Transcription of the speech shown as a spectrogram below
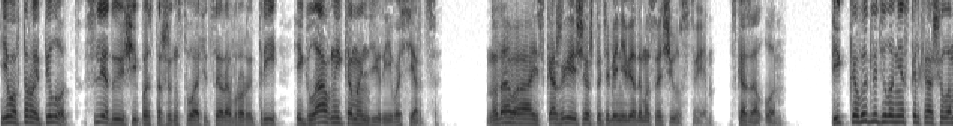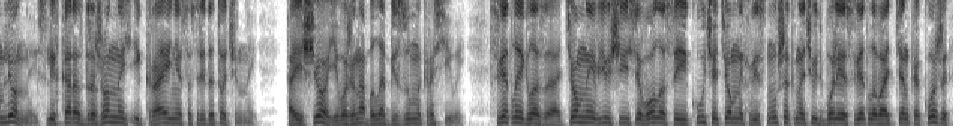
его второй пилот, следующий по старшинству офицер «Авроры-3» и главный командир его сердца. «Ну давай, скажи еще, что тебе неведомо сочувствие», — сказал он. Пикка выглядела несколько ошеломленной, слегка раздраженной и крайне сосредоточенной. А еще его жена была безумно красивой. Светлые глаза, темные вьющиеся волосы и куча темных веснушек на чуть более светлого оттенка кожи,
